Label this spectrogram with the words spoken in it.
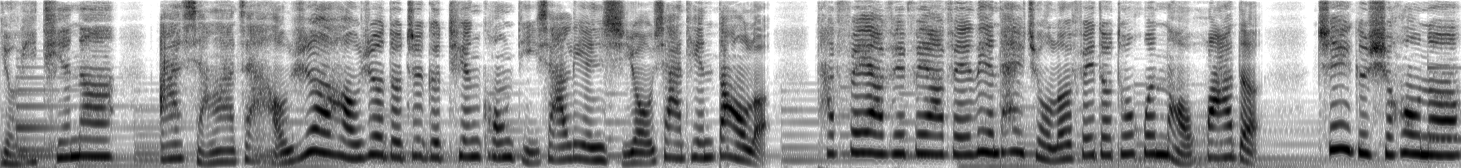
有一天呢，阿翔啊，在好热好热的这个天空底下练习哦。夏天到了，他飞啊飞，飞啊飞，练太久了，飞得头昏脑花的。这个时候呢，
